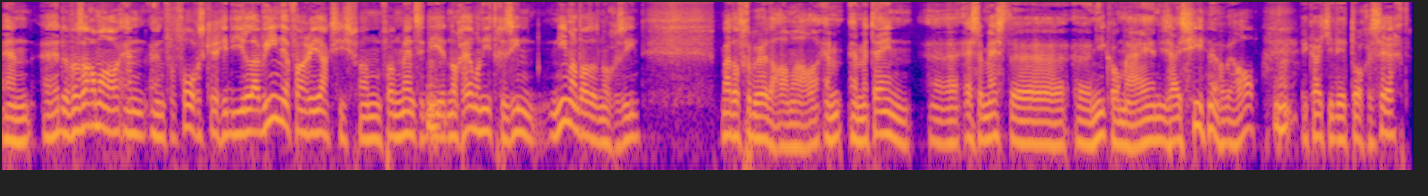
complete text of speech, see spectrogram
En, eh, dat was allemaal, en, en vervolgens kreeg je die lawine van reacties... van, van mensen die het nog helemaal niet gezien... niemand had het nog gezien... Maar dat gebeurde allemaal. En, en meteen uh, sms'te uh, Nico mij en die zei, zie je nou wel? Ja. Ik had je dit toch gezegd.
